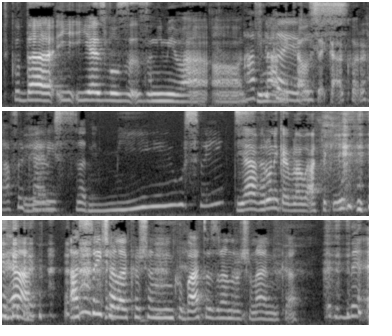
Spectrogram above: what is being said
Tako da je zelo zanimiva uh, dinamika, res- vsekakor. Afrika je Ja. res zanimiv svet. Ja, Veronika je bila v Afriki. Ja. A si srečala kakšen inkubator zraven računalnika? Ne.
